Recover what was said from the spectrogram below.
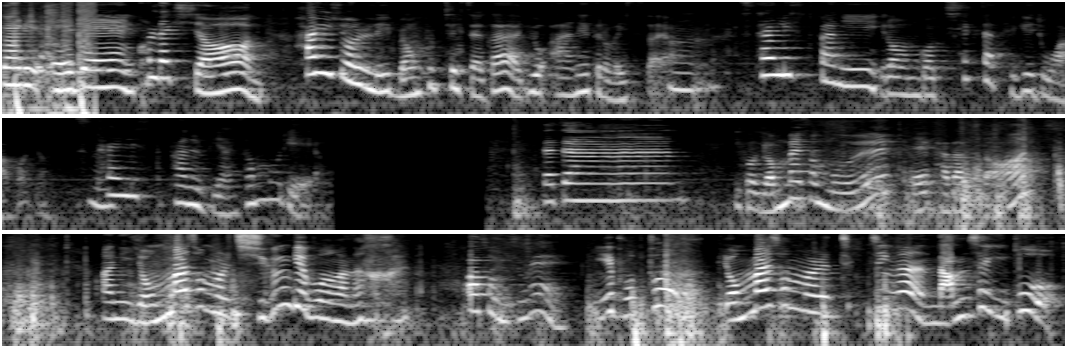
불가리 에덴 컬렉션 하이주얼리 명품 책자가 요 안에 들어가 있어요. 음. 스타일리스트 판이 이런 거 책자 되게 좋아하거든. 스타일리스트 판을 위한 선물이에요. 짜잔! 이거 연말 선물 내 받았던 아니 연말 선물 지금 개봉하는 거야 빠서 요즘에 이게 보통 연말 선물 특징은 남색이고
